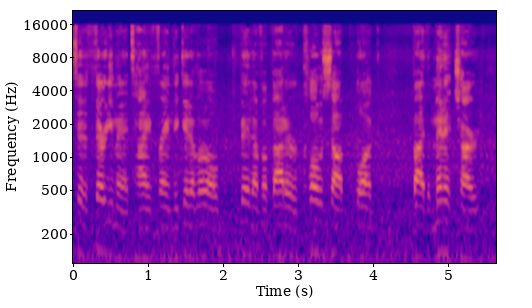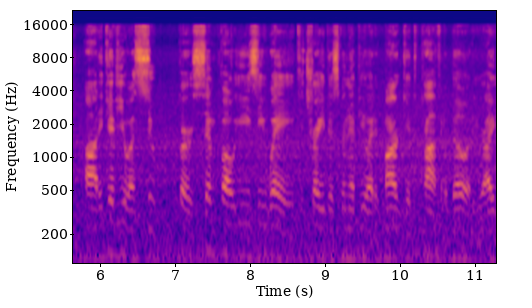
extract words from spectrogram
to the 30 minute time frame to get a little bit of a better close up look by the minute chart uh, to give you a super simple, easy way to trade this manipulated market to profitability, right?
